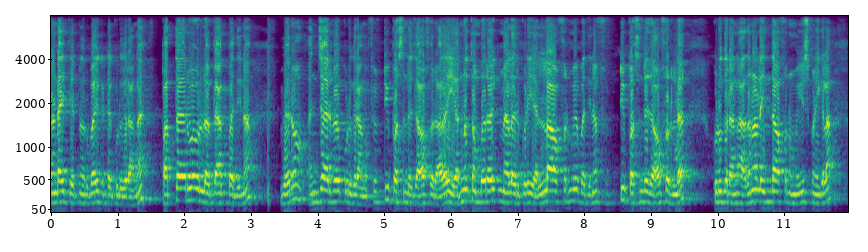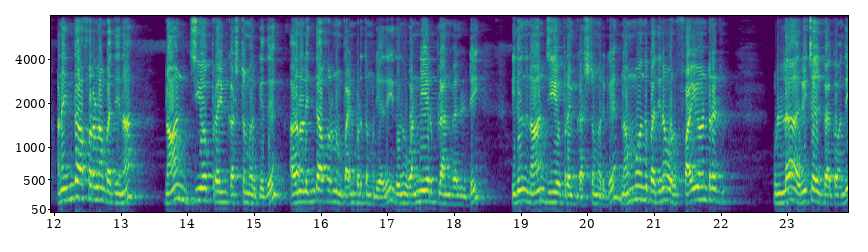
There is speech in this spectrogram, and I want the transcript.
ரெண்டாயிரத்தி எட்நூறுபாய் கிட்ட கொடுக்குறாங்க. பத்தாயிரம் ரூபாய் உள்ள பேக் பார்த்தீங்கன்னா வெறும் அஞ்சாயிரம் ரூபாய் கொடுக்குறாங்க. ஃபிஃப்டி பர்சன்டேஜ் ஆஃபர் அதாவது இரநூத்தம்பது ரூபாய்க்கு மேலே இருக்கக்கூடிய எல்லா ஆஃபருமே பார்த்தீங்கன்னா ஃபிஃப்டி பர்சன்டேஜ் ஆஃபரில் கொடுக்குறாங்க. அதனால் இந்த ஆஃபர் நம்ம யூஸ் பண்ணிக்கலாம். ஆனால் இந்த ஆஃபர்லாம் பார்த்தீங்கன்னா நான் ஜியோ பிரைம் கஸ்டமருக்கு இது. அதனால் இந்த ஆஃபர் நம்ம பயன்படுத்த முடியாது. இது வந்து ஒன் இயர் பிளான் வேலிட்டி இது வந்து நான் ஜியோ பிரைம் கஸ்டமருக்கு நம்ம வந்து பார்த்தீங்கன்னா ஒரு ஃபைவ் ஹண்ட்ரட் உள்ள ரீசார்ஜ் பேக்கை வந்து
